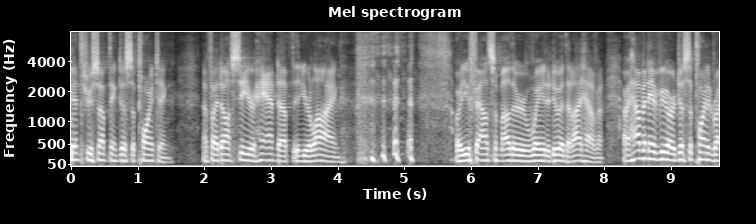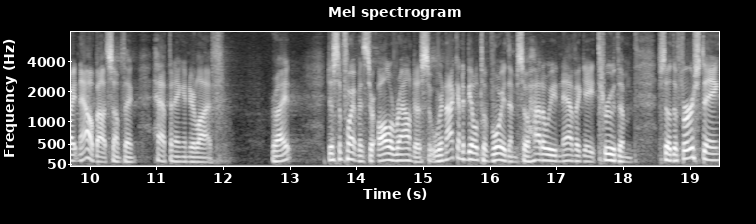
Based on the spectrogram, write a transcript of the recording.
been through something disappointing. If I don't see your hand up, then you're lying. or you found some other way to do it that I haven't. Or how many of you are disappointed right now about something happening in your life? Right? Disappointments, they're all around us. We're not going to be able to avoid them. So, how do we navigate through them? So, the first thing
